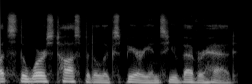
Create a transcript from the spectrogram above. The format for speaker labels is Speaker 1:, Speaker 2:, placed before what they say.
Speaker 1: What's the worst hospital experience you've ever had?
